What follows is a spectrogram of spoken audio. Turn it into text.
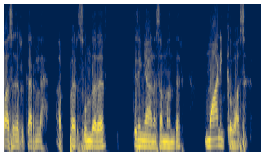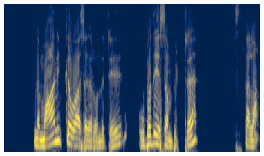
வாசகர் இருக்காருல்ல அப்பர் சுந்தரர் திருஞான சம்பந்தர் மாணிக்க வாசகர். இந்த மாணிக்க வாசகர் வந்துட்டு உபதேசம் பெற்ற ஸ்தலம்.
